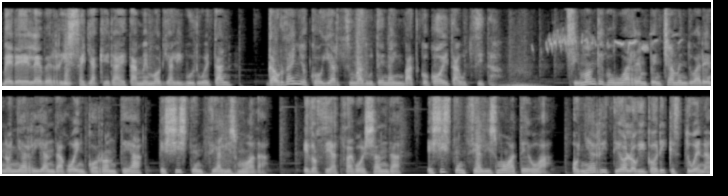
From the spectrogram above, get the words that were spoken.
bere eleberri saiakera eta memoria liburuetan, gaurdainoko jartzuna duten hainbat koko eta utzita. Simon de Beauvoirren pentsamenduaren oinarrian dagoen korrontea existentzialismoa da. Edo zehatzago esan da, existentzialismo ateoa, oinarri teologikorik ez duena.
